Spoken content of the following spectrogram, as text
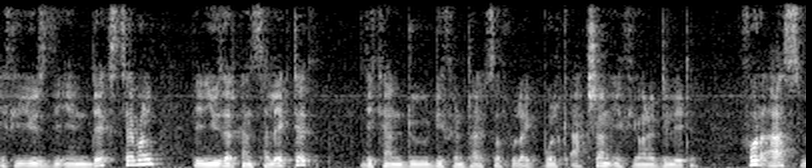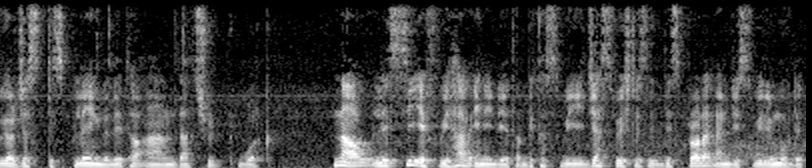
if you use the index table the user can select it. They can do different types of like bulk action if you want to delete it. For us we are just displaying the data and that should work. Now let's see if we have any data because we just wish to see this product and just we removed it.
